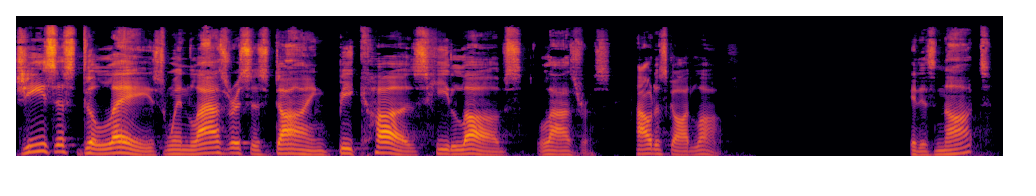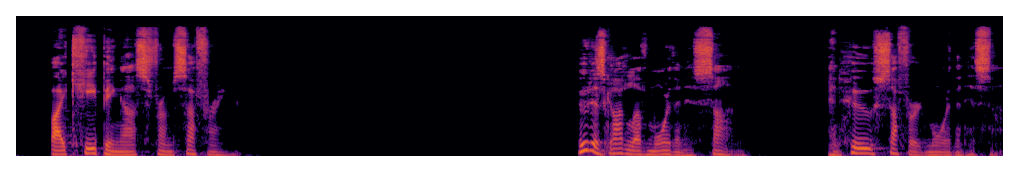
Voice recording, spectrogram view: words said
Jesus delays when Lazarus is dying because he loves Lazarus. How does God love? It is not by keeping us from suffering. Who does God love more than his son? And who suffered more than his son?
